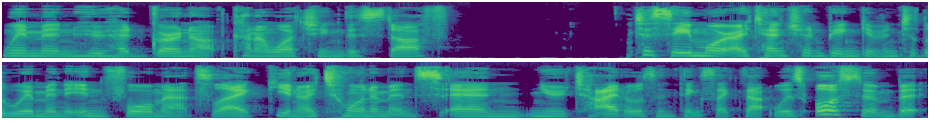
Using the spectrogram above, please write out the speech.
women who had grown up kind of watching this stuff to see more attention being given to the women in formats like you know tournaments and new titles and things like that was awesome but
